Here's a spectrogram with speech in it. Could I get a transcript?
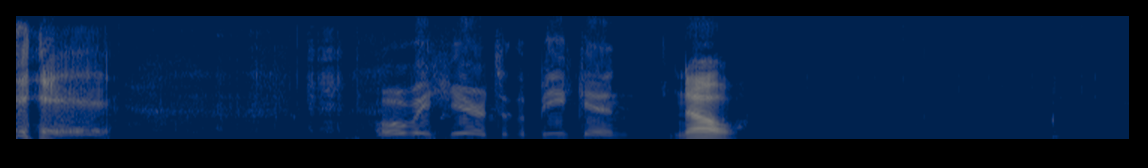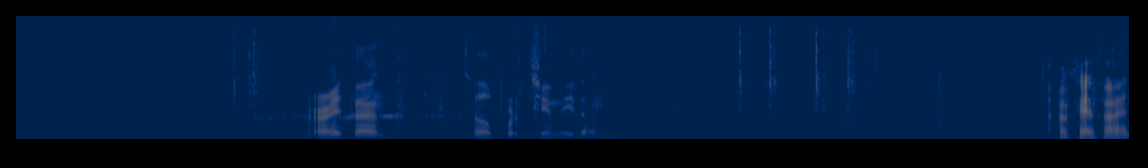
Over here to the beacon. no. Alright then. Teleport to me then. Okay, fine.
